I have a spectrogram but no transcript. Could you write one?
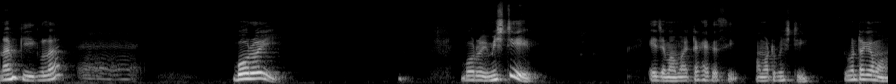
নাম কি এগুলা? বড়ই বড়ই মিষ্টি? এই যে মামা একটা খাইতেছি আমারটা মিষ্টি। তোমারটা কেমন?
